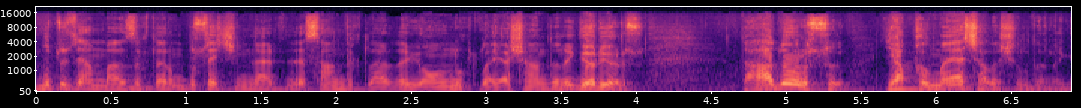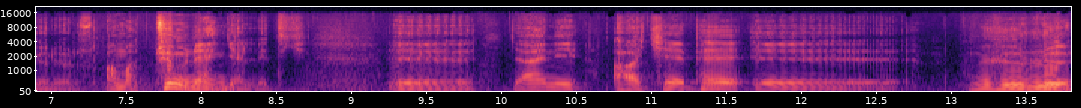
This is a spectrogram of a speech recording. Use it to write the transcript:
bu düzenbazlıkların bu seçimlerde de sandıklarda yoğunlukla yaşandığını görüyoruz. Daha doğrusu yapılmaya çalışıldığını görüyoruz ama tümünü engelledik. E, yani AKP e, mühürlü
